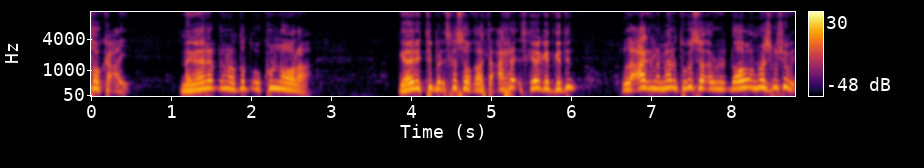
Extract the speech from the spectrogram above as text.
soo kacay magaalo dhanoo dad uu ku noolaa gaari tibir iska soo qaata carre iskaga gedgedin lacagna meel intuu ka soo aruuri dhoobo un meesha ku shubi.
